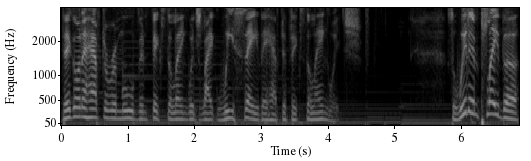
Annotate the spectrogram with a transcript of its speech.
they're going to have to remove and fix the language like we say they have to fix the language. So we didn't play the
